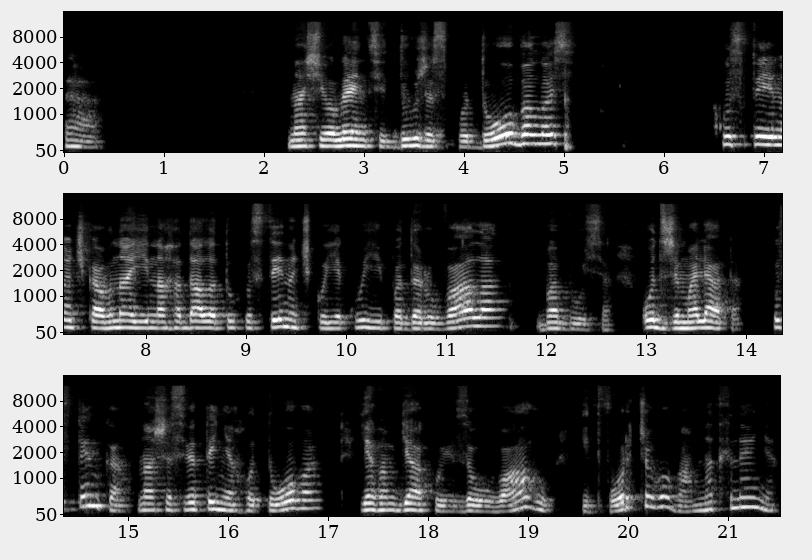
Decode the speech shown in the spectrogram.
Так. Нашій Оленці дуже сподобалось хустиночка. Вона їй нагадала ту хустиночку, яку їй подарувала бабуся. Отже, малята, хустинка, наша святиня готова. Я вам дякую за увагу і творчого вам натхнення.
